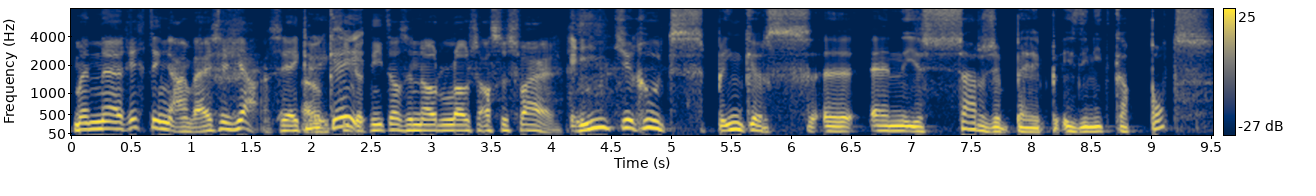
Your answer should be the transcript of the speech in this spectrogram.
Mijn uh, richtingaanwijzers, ja, zeker. Okay. Ik zie dat niet als een nodeloos accessoire. Eentje goed, pinkers. Uh, en je chargepijp, is die niet kapot?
